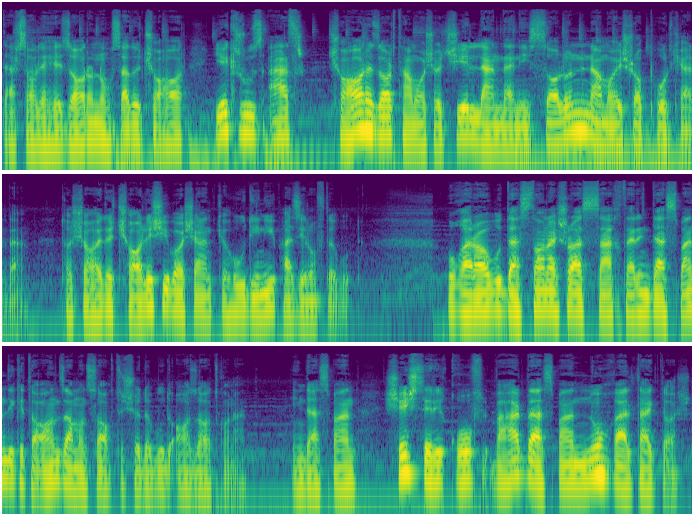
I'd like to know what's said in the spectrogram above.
در سال 1904 یک روز عصر چهار هزار تماشاچی لندنی سالن نمایش را پر کردند تا شاهد چالشی باشند که هودینی پذیرفته بود. او قرار بود دستانش را از سختترین دستبندی که تا آن زمان ساخته شده بود آزاد کند. این دستبند شش سری قفل و هر دستبند نه غلطک داشت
